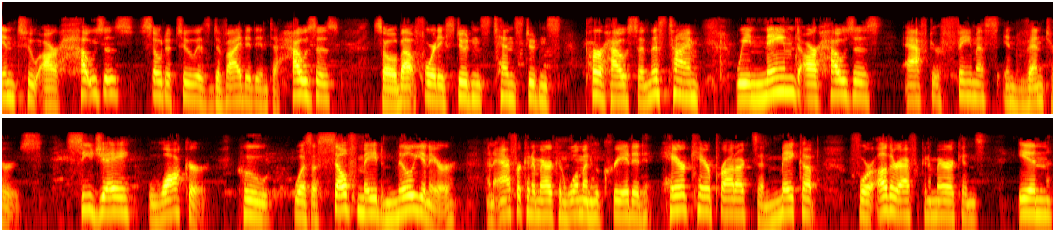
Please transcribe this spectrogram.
into our houses. SOTA 2 is divided into houses. So about 40 students, 10 students per house. And this time we named our houses after famous inventors. C.J. Walker, who was a self made millionaire, an African American woman who created hair care products and makeup for other African Americans in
